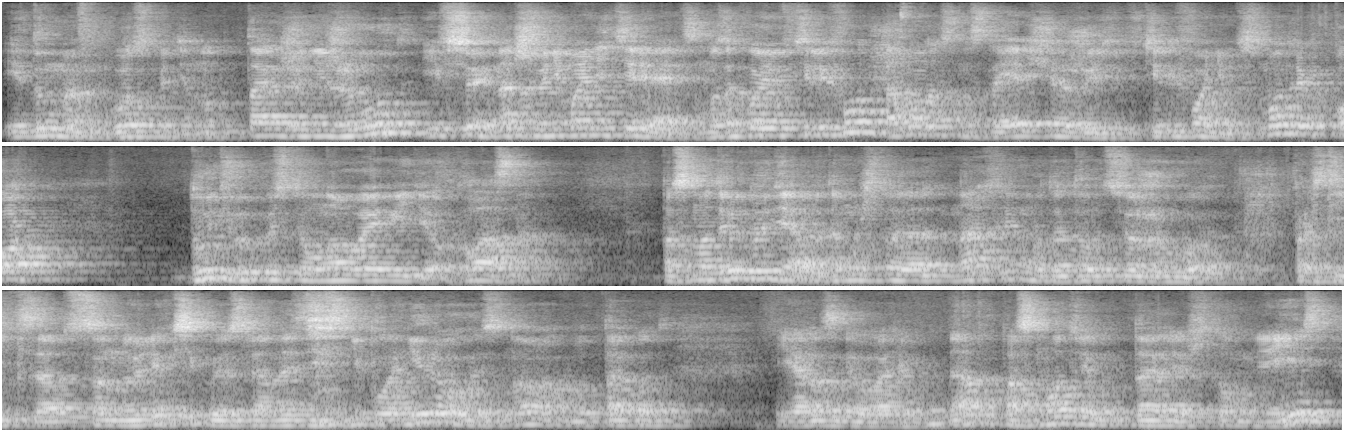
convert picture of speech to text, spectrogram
и думаем, господи, ну так же не живут, и все, и наше внимание теряется. Мы заходим в телефон, там у нас настоящая жизнь. В телефоне мы смотрим, о, Дудь выпустил новое видео, классно. Посмотрю Дудя, потому что нахрен вот это вот все живое. Простите за обсценную лексику, если она здесь не планировалась, но вот так вот я разговариваю. Да? Посмотрим далее, что у меня есть.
